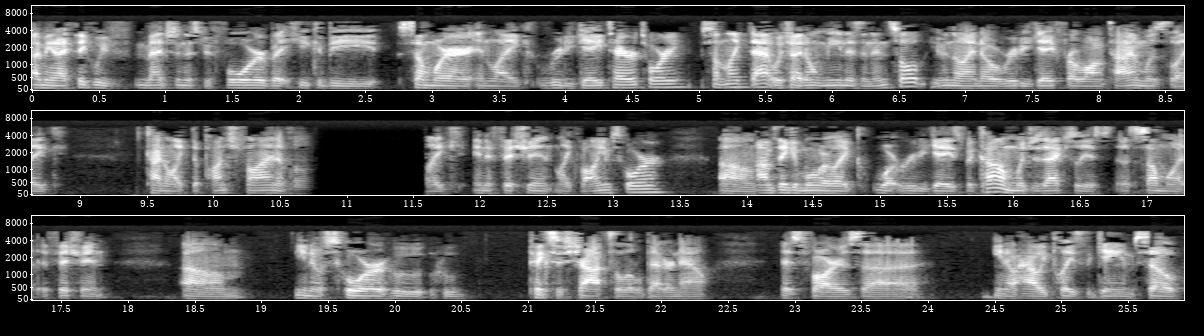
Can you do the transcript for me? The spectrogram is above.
I mean, I think we've mentioned this before, but he could be somewhere in like Rudy Gay territory, something like that, which I don't mean as an insult, even though I know Rudy Gay for a long time was like kind of like the punchline of like inefficient like volume scorer. Um, I'm thinking more like what Rudy Gay has become, which is actually a, a somewhat efficient, um, you know, scorer who who picks his shots a little better now as far as uh, you know, how he plays the game. So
